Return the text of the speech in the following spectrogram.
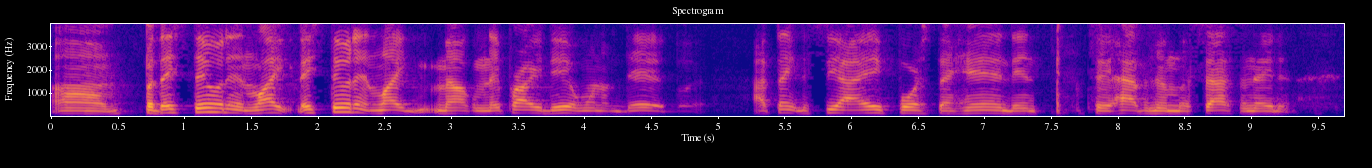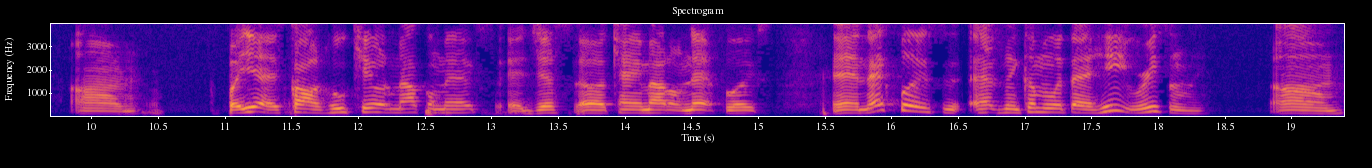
Um, but they still didn't like they still didn't like Malcolm. They probably did want him dead, but I think the CIA forced the hand into having him assassinated. Um, but yeah, it's called "Who Killed Malcolm X." It just uh, came out on Netflix, and Netflix has been coming with that heat recently. Um,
